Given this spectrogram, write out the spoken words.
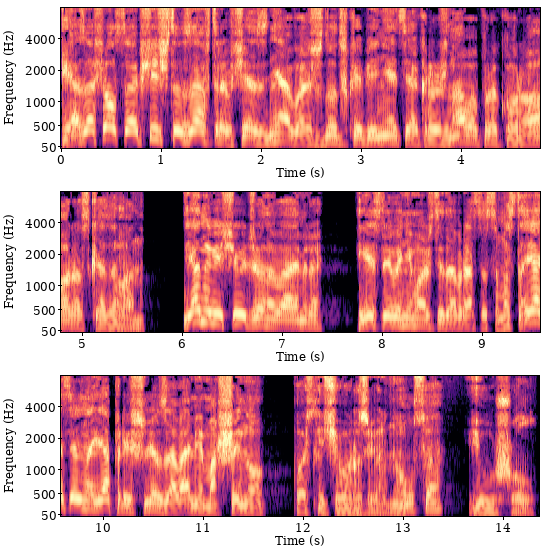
«Я зашел сообщить, что завтра в час дня вас ждут в кабинете окружного прокурора», — сказал он. Я навещу Джона Ваймера. Если вы не можете добраться самостоятельно, я пришлю за вами машину». После чего развернулся и ушел.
